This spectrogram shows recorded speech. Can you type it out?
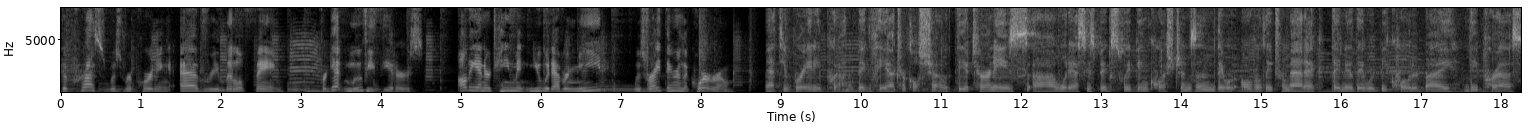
the press was reporting every little thing. Forget movie theaters. All the entertainment you would ever need was right there in the courtroom. Matthew Brady put on a big theatrical show. The attorneys uh, would ask these big sweeping questions, and they were overly dramatic. They knew they would be quoted by the press.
